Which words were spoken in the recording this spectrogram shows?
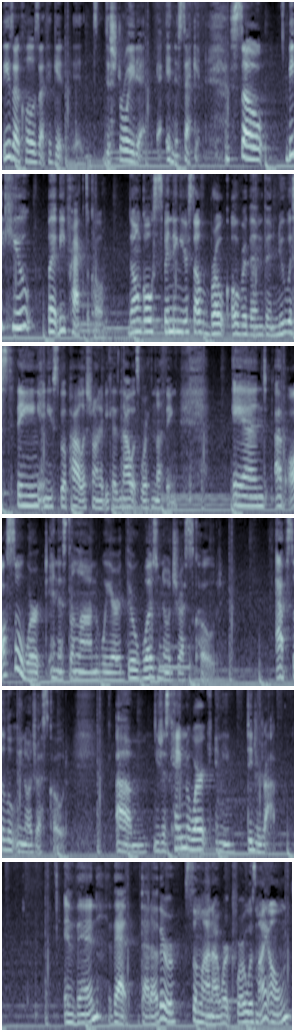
These are clothes that could get eh, destroyed in a second. So be cute, but be practical. Don't go spending yourself broke over them, the newest thing, and you spill polish on it because now it's worth nothing. And I've also worked in a salon where there was no dress code. Absolutely no dress code. Um, you just came to work and you did your job. And then that that other salon I worked for was my own,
